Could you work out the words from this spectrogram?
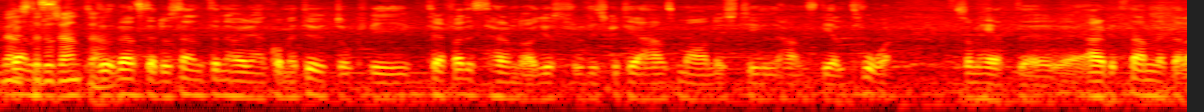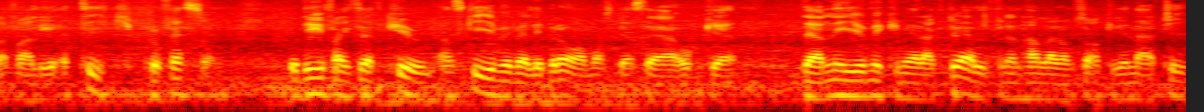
Vänsterdocenten. vänster- Vänsterdocenten har ju redan kommit ut och vi träffades häromdagen just för att diskutera hans manus till hans del två som heter, arbetsnamnet i alla fall, är Etikprofessorn. Och det är ju faktiskt rätt kul. Han skriver väldigt bra måste jag säga och den är ju mycket mer aktuell för den handlar om saker i närtid.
